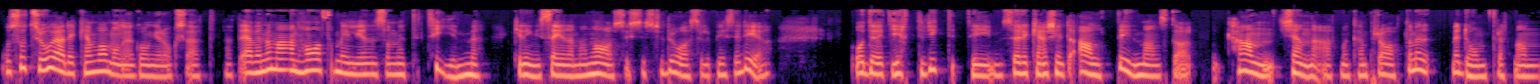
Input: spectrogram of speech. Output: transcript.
Och så tror jag det kan vara många gånger också att, att även om man har familjen som ett team kring sig när man har cystisk fibros eller PCD, och det är ett jätteviktigt team, så är det kanske inte alltid man ska, kan känna att man kan prata med, med dem för att man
